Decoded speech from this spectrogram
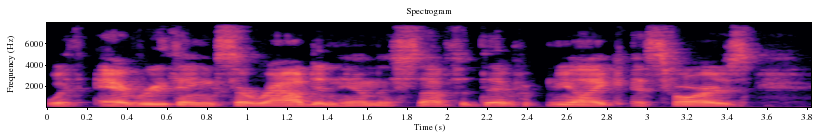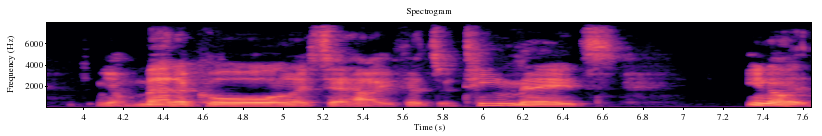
with everything surrounding him and stuff that they, you know, like as far as you know, medical, and they said how he fits with teammates. You know,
